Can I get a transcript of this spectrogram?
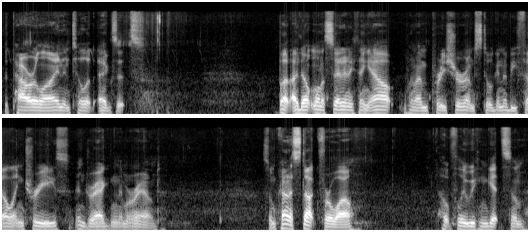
the power line until it exits. But I don't want to set anything out when I'm pretty sure I'm still going to be felling trees and dragging them around. So I'm kind of stuck for a while. Hopefully, we can get some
